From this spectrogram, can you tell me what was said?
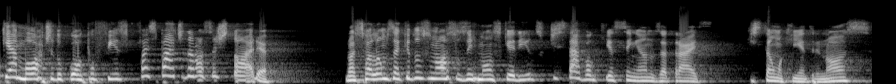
Porque a morte do corpo físico faz parte da nossa história. Nós falamos aqui dos nossos irmãos queridos que estavam aqui há 100 anos atrás, que estão aqui entre nós.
